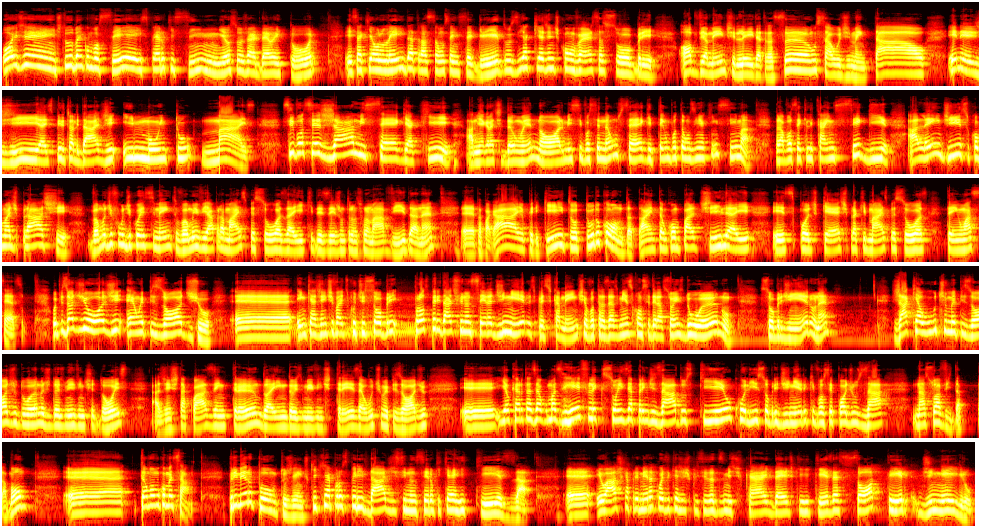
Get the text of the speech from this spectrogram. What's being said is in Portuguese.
Oi, gente, tudo bem com você? Espero que sim. Eu sou Jardel Heitor. Esse aqui é o Lei da Atração Sem Segredos e aqui a gente conversa sobre Obviamente, lei da atração, saúde mental, energia, espiritualidade e muito mais. Se você já me segue aqui, a minha gratidão é enorme. Se você não segue, tem um botãozinho aqui em cima para você clicar em seguir. Além disso, como é de praxe, vamos difundir conhecimento, vamos enviar para mais pessoas aí que desejam transformar a vida, né? É, papagaio, periquito, tudo conta, tá? Então compartilhe compartilha aí esse podcast para que mais pessoas tenham acesso. O episódio de hoje é um episódio é, em que a gente vai discutir sobre prosperidade financeira, dinheiro especificamente. Eu vou trazer as minhas considerações do ano sobre dinheiro, né? Já que é o último episódio do ano de 2022, a gente está quase entrando aí em 2023, é o último episódio. E eu quero trazer algumas reflexões e aprendizados que eu colhi sobre dinheiro que você pode usar na sua vida, tá bom? É... Então vamos começar. Primeiro ponto, gente, o que é prosperidade financeira, o que é riqueza? É, eu acho que a primeira coisa que a gente precisa desmistificar é a ideia de que riqueza é só ter dinheiro.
